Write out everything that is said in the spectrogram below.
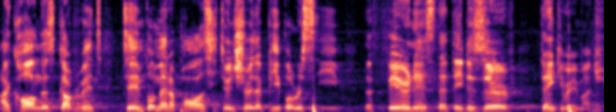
I call on this government to implement a policy to ensure that people receive the fairness that they deserve. Thank you very much.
